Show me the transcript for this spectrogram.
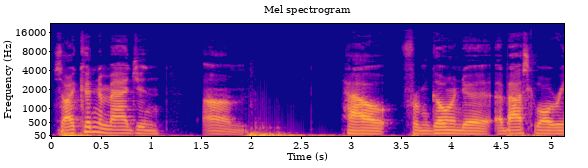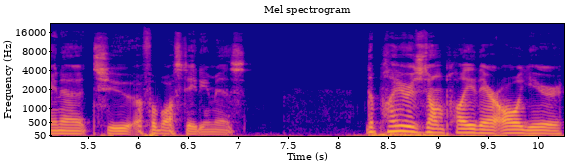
So I couldn't imagine um, how from going to a basketball arena to a football stadium is. The players don't play there all year.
